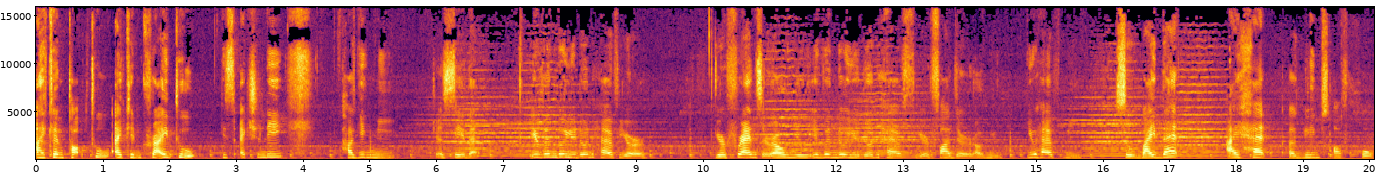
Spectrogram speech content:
I can talk to, I can cry to. He's actually hugging me. Just say that even though you don't have your your friends around you, even though you don't have your father around you, you have me. So by that, I had a glimpse of hope.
